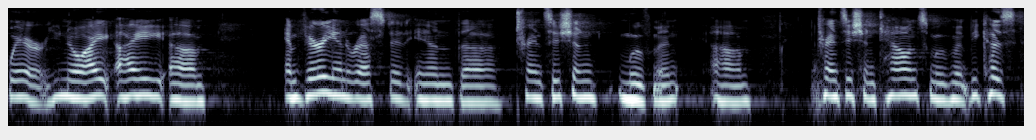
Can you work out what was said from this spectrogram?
where? You know, I, I um, am very interested in the transition movement, um, transition towns movement, because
